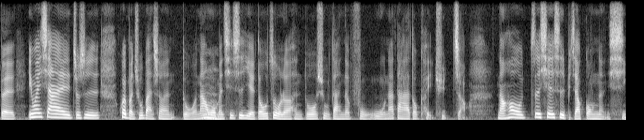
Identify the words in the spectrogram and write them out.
对。因为现在就是绘本出版社很多，那我们其实也都做了很多书单的服务，那大家都可以去找。然后这些是比较功能性。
